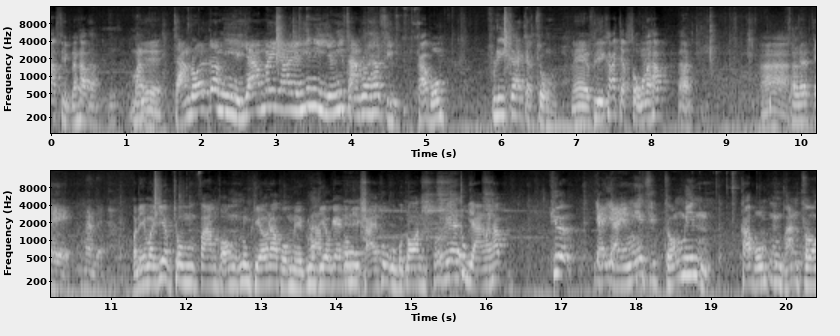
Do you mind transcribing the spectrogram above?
550นะครับ มันนี่สามร้อยก็มียาวไม่ยาวอย่างนี้นี่อย่างนี้สามร้อยห้าสิบครับผม ฟรีค่าจัดส่งนี่ฟรีค่าจัดส่งนะครับครับอ่าก็แล้วแต่นั่นแหละวันนี้มาเยี่ยมชมฟาร์มของลุงเขียวนะครับผมเนี่ยลุงเขียวแกก็มีขายพวกอุปกรณ์พวกเนี้ยทุกอย่างนะครับ เชือกใหญ่ๆอย่างนี้สิบสองมิล ครับผมหนึ่งพันสอง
